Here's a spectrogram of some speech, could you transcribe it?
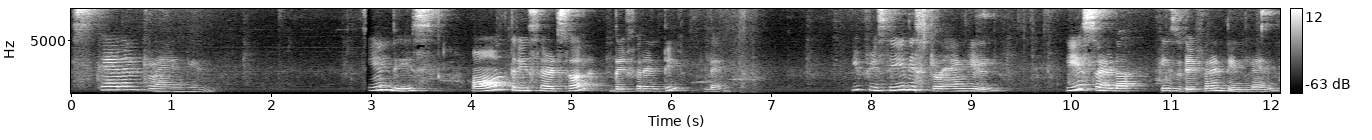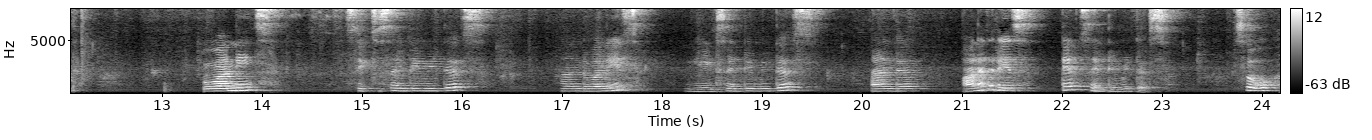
scalene triangle. In this all three sides are different in length. If you see this triangle, each side is different in length. One is 6 centimeters and one is 8 centimeters and another is 10 centimeters. So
